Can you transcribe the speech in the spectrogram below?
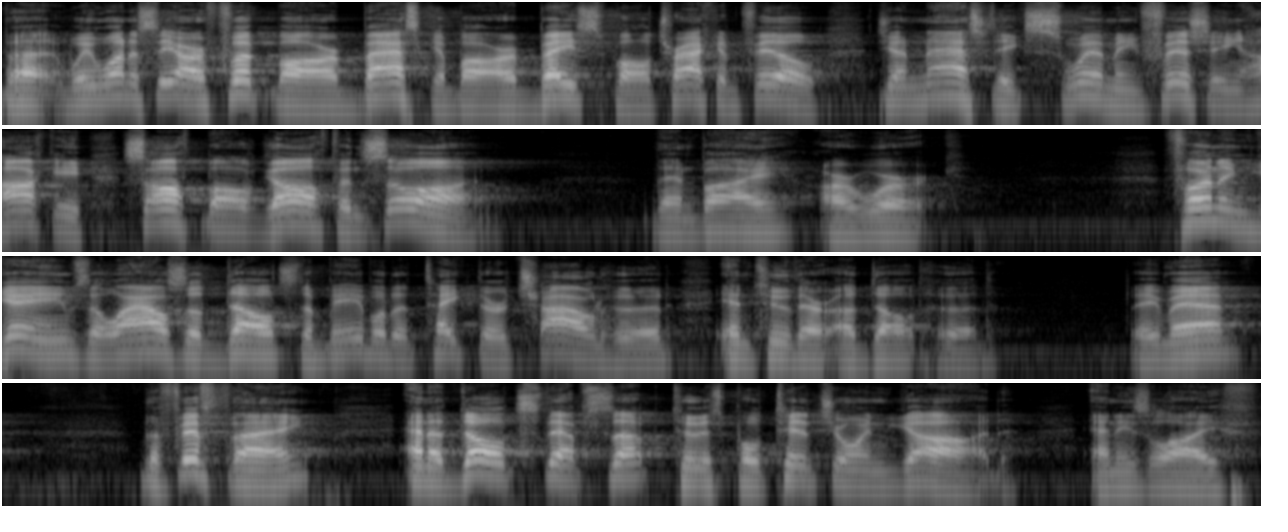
But we want to see our football, our basketball, our baseball, track and field, gymnastics, swimming, fishing, hockey, softball, golf, and so on, than by our work. Fun and games allows adults to be able to take their childhood into their adulthood. Amen? The fifth thing, an adult steps up to his potential in God and his life.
